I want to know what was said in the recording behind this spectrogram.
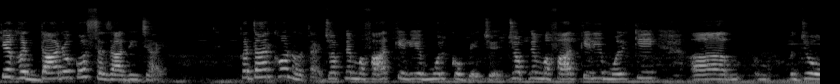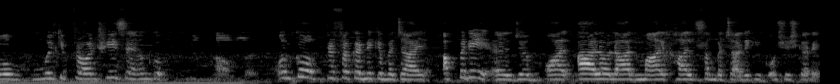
कि गद्दारों को सजा दी जाए। गद्दार कौन होता है? जो अपने मफाद के लिए मुल्क को बेचे, जो अपने मफाद के लिए मुल्क की जो मुल्क की प्रायोरिटीज़ हैं, उनको उनको प्रेफर करने के बजाय अपने जो आल औलाद माल खाल सब बचाने की कोशिश करें।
